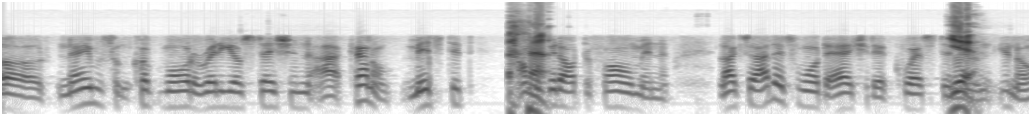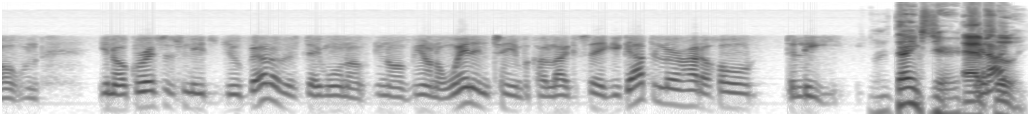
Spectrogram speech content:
uh, name some couple more of the radio station? I kind of missed it. I'm gonna get off the phone and, like I said, I just wanted to ask you that question. Yeah. And, you know, and, you know, Grizzlies need to do better if they want to, you know, be on a winning team because, like I said, you got to learn how to hold the lead. Thanks, Jerry. Absolutely.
